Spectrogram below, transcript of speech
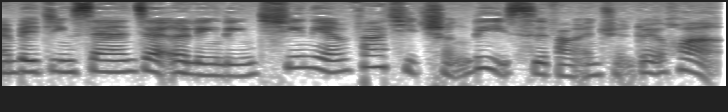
安倍晋三。在二零零七年发起成立四方安全对话，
